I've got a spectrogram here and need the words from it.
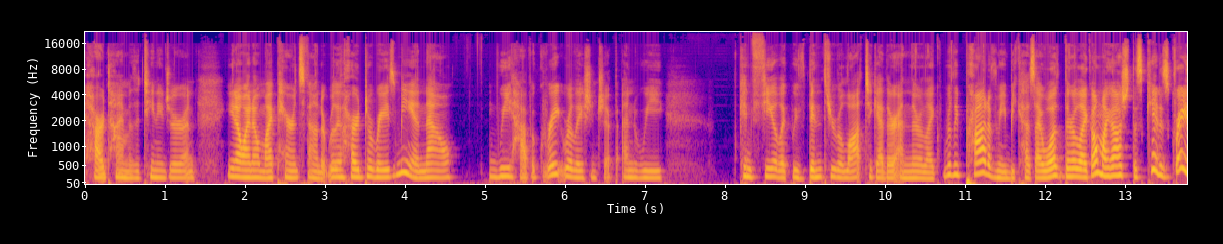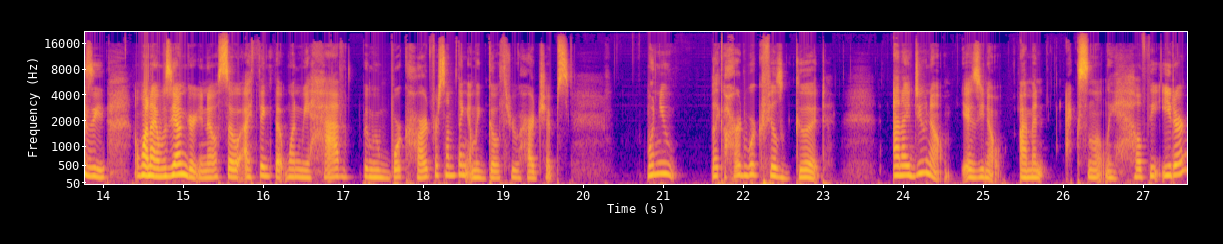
hard time as a teenager. And, you know, I know my parents found it really hard to raise me. And now we have a great relationship and we can feel like we've been through a lot together and they're like really proud of me because I was they're like, "Oh my gosh, this kid is crazy." when I was younger, you know? So I think that when we have when we work hard for something and we go through hardships, when you like hard work feels good. And I do know, as you know, I'm an excellently healthy eater,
